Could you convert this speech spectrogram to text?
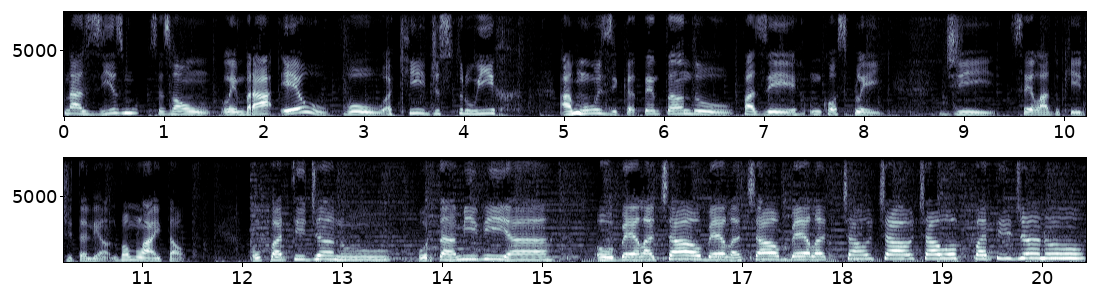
nazismo. Vocês vão lembrar, eu vou aqui destruir a música tentando fazer um cosplay de sei lá do que de italiano. Vamos lá então. O partigiano, porta-me via. Oh bella ciao, bella ciao, bella ciao, ciao, ciao, o partigiano,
